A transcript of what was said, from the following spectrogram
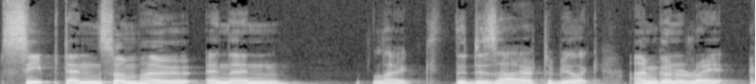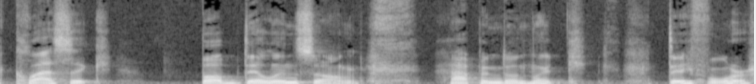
seeped in somehow, and then like the desire to be like, I'm gonna write a classic Bob Dylan song happened on like day four.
